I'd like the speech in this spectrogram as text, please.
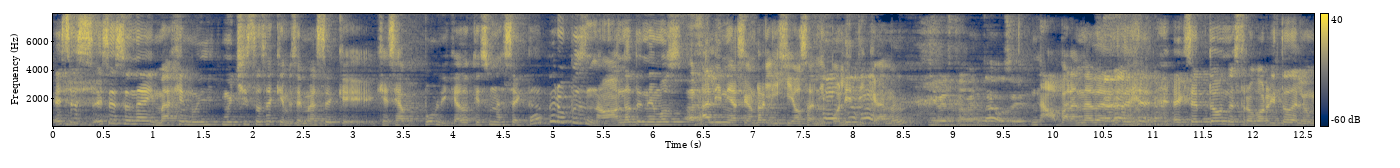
esa es, esa es una imagen muy, muy chistosa que se me hace que, que se ha publicado que es una secta, pero pues no, no tenemos alineación religiosa ni política, ¿no? ¿Y vestimenta o sí? No, para nada, excepto nuestro gorrito de aluminio,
